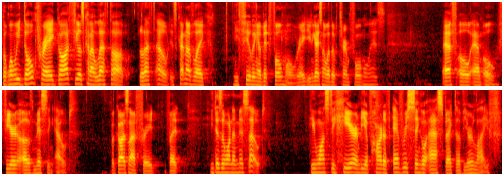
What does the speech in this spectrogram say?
But when we don't pray, God feels kind of left up, left out. It's kind of like he's feeling a bit FOMO, right? You guys know what the term FOMO is? F O M O, fear of missing out. But God's not afraid, but he doesn't want to miss out. He wants to hear and be a part of every single aspect of your life.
